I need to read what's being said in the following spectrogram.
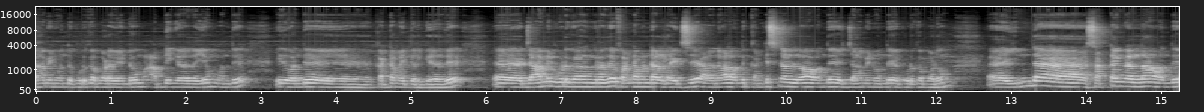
ஜாமீன் வந்து கொடுக்கப்பட வேண்டும் அப்படிங்கிறதையும் வந்து இது வந்து கட்டமைத்திருக்கிறது. ஜாமீன் கொடுக்கறதுங்கிறது ஃபண்டமெண்டல் ரைட்ஸு அதனால் வந்து கண்டிஷ்னலாக லா வந்து ஜாமீன் வந்து கொடுக்கப்படும். இந்த சட்டங்கள்லாம் வந்து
